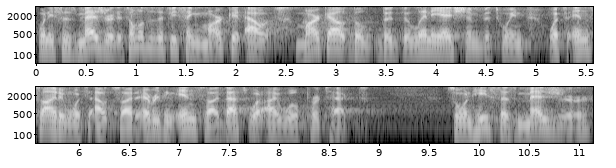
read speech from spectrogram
When he says measured, it's almost as if he's saying mark it out. Mark out the, the delineation between what's inside and what's outside. Everything inside, that's what I will protect. So when he says measure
